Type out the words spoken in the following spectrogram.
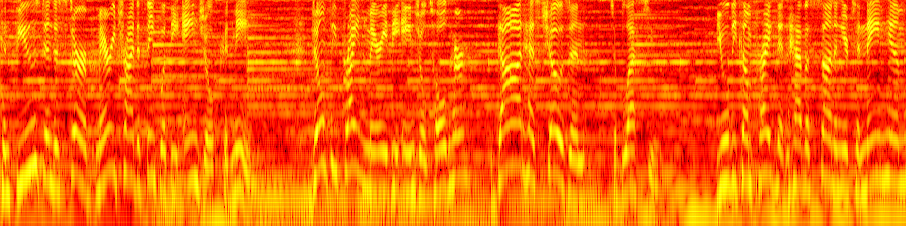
Confused and disturbed, Mary tried to think what the angel could mean. Don't be frightened, Mary, the angel told her. God has chosen to bless you. You will become pregnant and have a son, and you're to name him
